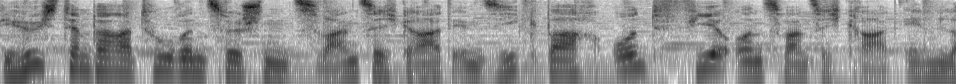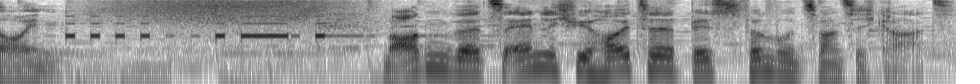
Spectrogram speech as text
Die Höchsttemperaturen zwischen 20 Grad in Siegbach und 24 Grad in Leun. Morgen wird's ähnlich wie heute bis 25 Grad.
